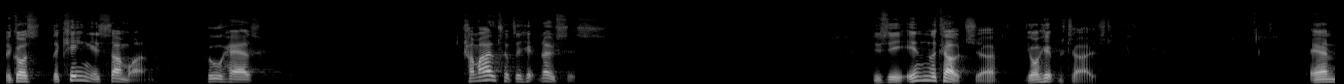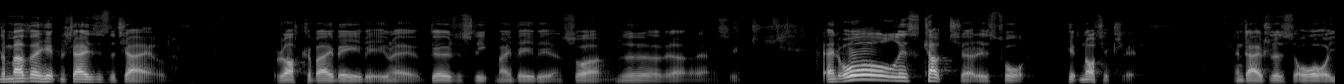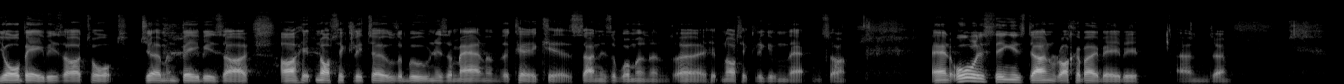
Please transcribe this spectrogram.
Because the king is someone who has come out of the hypnosis you see, in the culture, you're hypnotized. And the mother hypnotizes the child. Rock-a-bye baby, you know, go to sleep, my baby, and so on. And all this culture is taught hypnotically. And doubtless all your babies are taught, German babies are, are hypnotically told the moon is a man and the sun is a woman, and uh, hypnotically given that, and so on. And all this thing is done, rock-a-bye baby, and uh,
